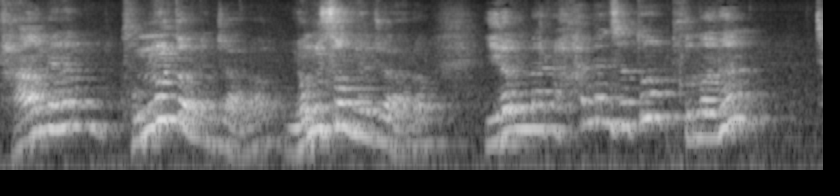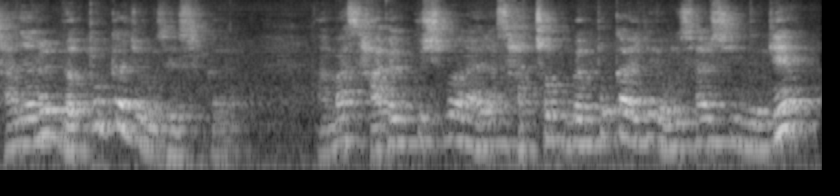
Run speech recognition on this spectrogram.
다음에는 국물도 없는 줄 알아. 용서 없는 줄 알아. 이런 말을 하면서도 부모는 자녀를 몇 번까지 용서했을까요? 아마 490원 아니라 4,900번까지도 용서할 수 있는 게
